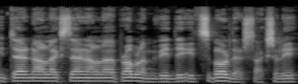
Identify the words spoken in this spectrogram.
internal external uh, problem with the, its borders actually.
